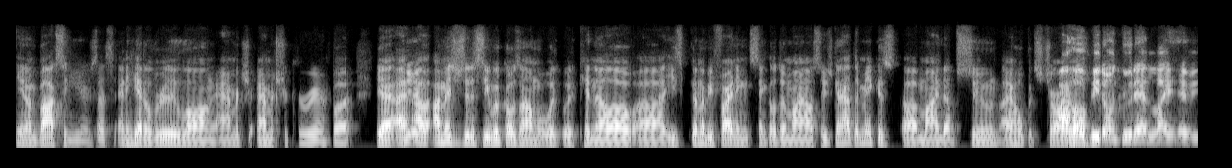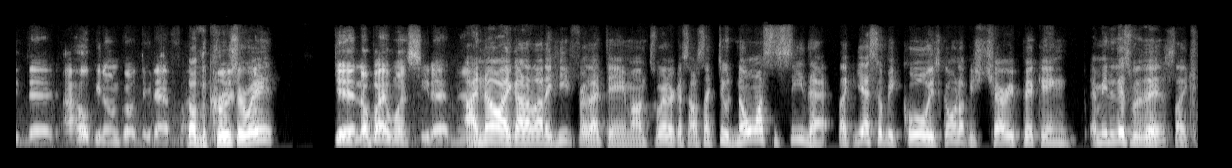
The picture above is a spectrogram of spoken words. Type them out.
you know, in boxing years. That's and he had a really long amateur amateur career. But yeah, I, yeah. I, am interested to see what goes on with, with Canelo. Uh, he's going to be fighting in Cinco de Mayo, so he's going to have to make his uh, mind up soon. I hope it's Charlo. I hope he don't do that light heavy. That I hope he don't go do that. Fight. No, the cruiserweight. Yeah, nobody wants to see that, man. I know. I got a lot of heat for that Dame on Twitter because I was like, dude, no one wants to see that. Like, yes, it'll be cool. He's going up. He's cherry picking. I mean, it is what it is. Like,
